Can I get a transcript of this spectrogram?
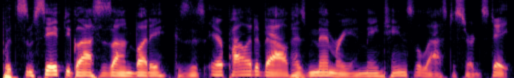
Put some safety glasses on, buddy, because this air piloted valve has memory and maintains the last asserted state.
